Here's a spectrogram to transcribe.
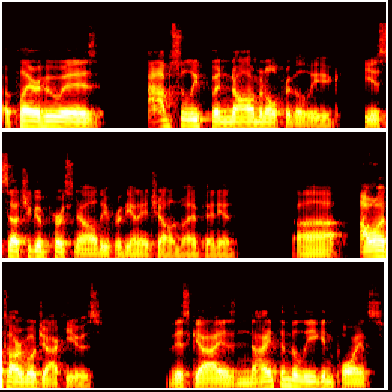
A player who is absolutely phenomenal for the league. He is such a good personality for the NHL, in my opinion. Uh, I want to talk about Jack Hughes. This guy is ninth in the league in points,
